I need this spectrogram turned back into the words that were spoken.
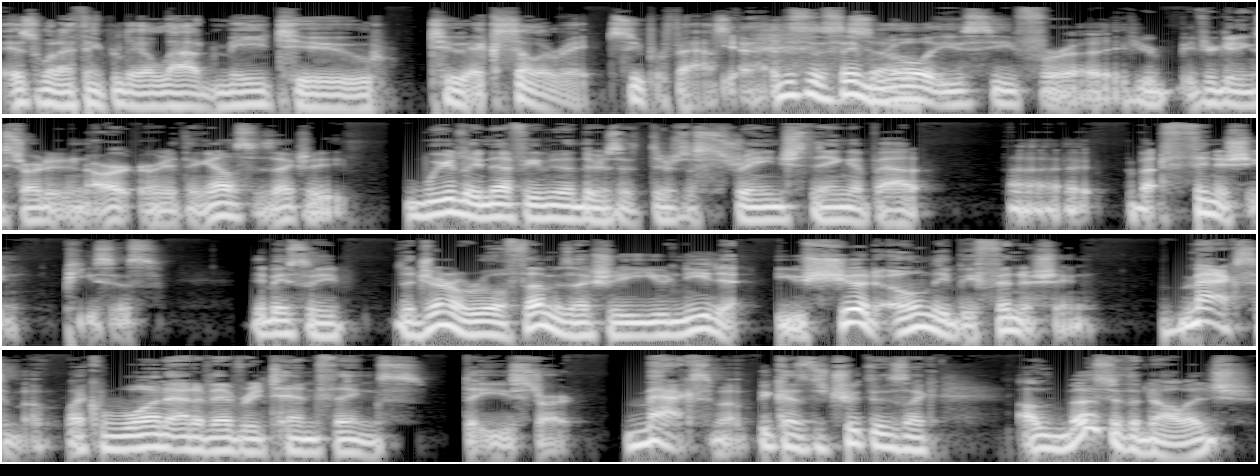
is what I think really allowed me to to accelerate super fast. Yeah, and this is the same So- rule that you see for uh, if you're if you're getting started in art or anything else. Is actually weirdly enough, even though there's a there's a strange thing about uh, about finishing pieces. They basically the general rule of thumb is actually you need it. You should only be finishing maximum like one out of every ten things that you start maximum because the truth is like uh, most of the knowledge,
